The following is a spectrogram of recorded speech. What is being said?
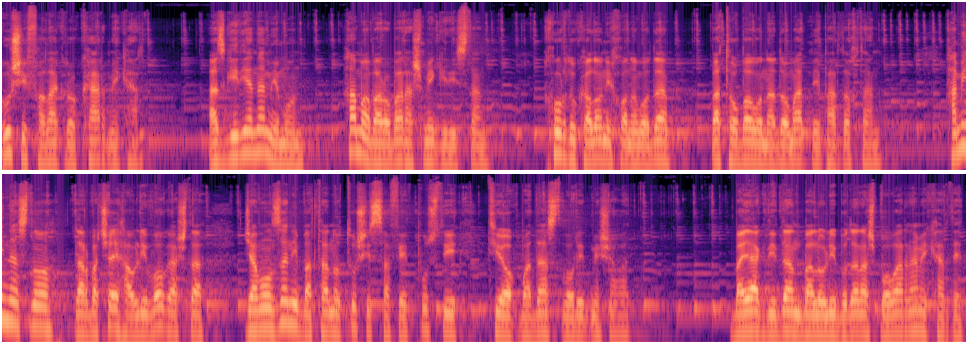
гӯши фалакро кар мекард. Аз гирья намемонд ҳама баробараш мегиристанд. Хурду калони хонавода ба тобаву надомат мепардохтанд. Ҳамин асно дар бачаи ҳавлӣ вогашта ҷавонзани ба тану туши сафедпӯсти тиёқ ба даст ворид мешавад. Ба як дидан ба лӯлӣ буданаш бовар намекардед.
